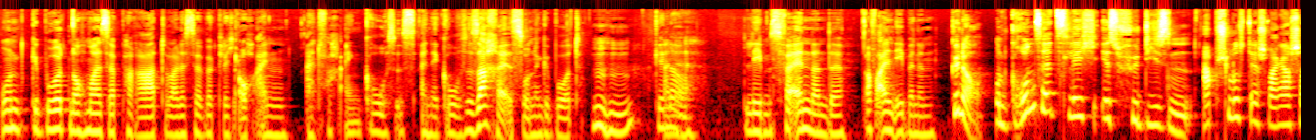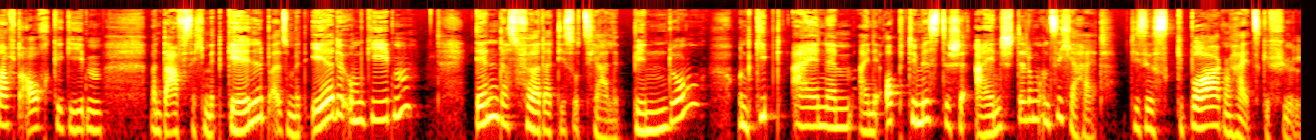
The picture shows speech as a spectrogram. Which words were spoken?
und Geburt noch mal separat, weil es ja wirklich auch ein einfach ein großes eine große Sache ist so eine Geburt. Genau. Eine lebensverändernde auf allen Ebenen. Genau. Und grundsätzlich ist für diesen Abschluss der Schwangerschaft auch gegeben, man darf sich mit Gelb, also mit Erde umgeben, denn das fördert die soziale Bindung und gibt einem eine optimistische Einstellung und Sicherheit. Dieses Geborgenheitsgefühl.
